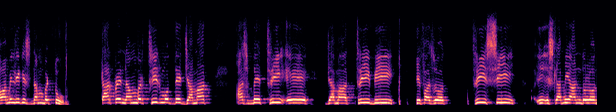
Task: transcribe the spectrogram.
Awami League is number two তারপরে নাম্বার থ্রির মধ্যে জামাত আসবে three A Jamaat three B Hefazat three C Islami Andolan.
